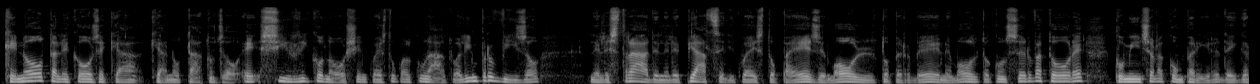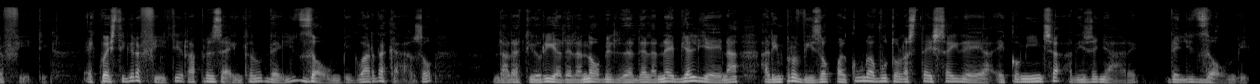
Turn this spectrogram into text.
che nota le cose che ha, che ha notato Joe e si riconosce in questo qualcun altro. All'improvviso, nelle strade, nelle piazze di questo paese molto per bene, molto conservatore, cominciano a comparire dei graffiti. E questi graffiti rappresentano degli zombie, guarda caso, dalla teoria della, nobile, della nebbia aliena, all'improvviso qualcuno ha avuto la stessa idea e comincia a disegnare degli zombie.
